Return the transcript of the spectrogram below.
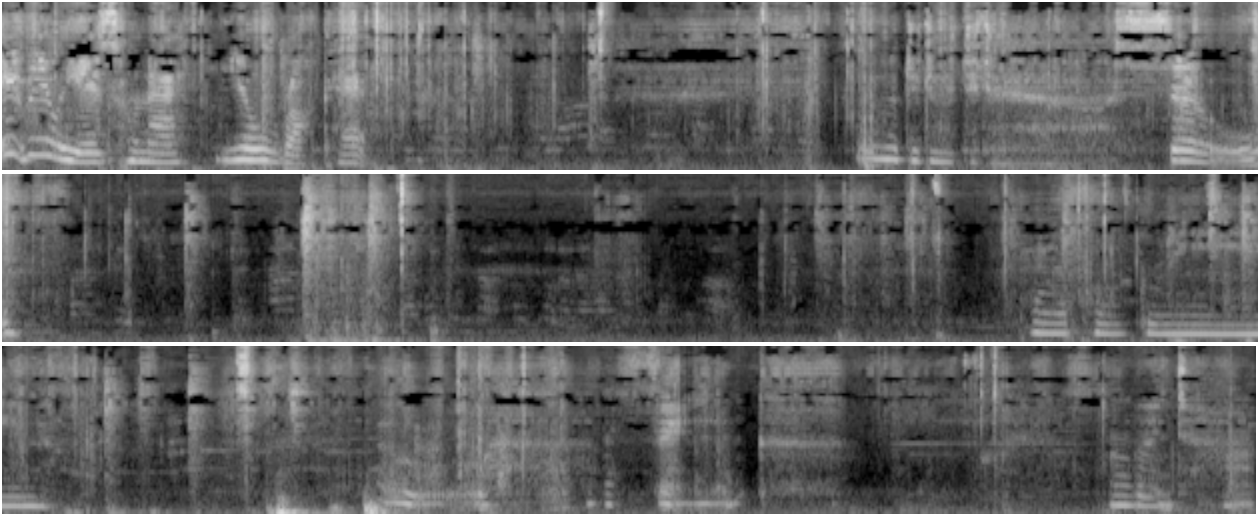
It really is, honey. You'll rock it. So, purple, green. Oh, I think I'm going to have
